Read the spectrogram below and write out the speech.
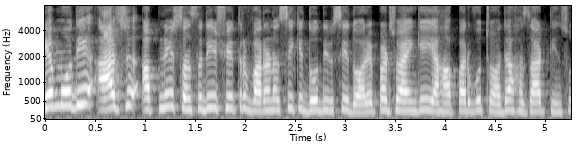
पीएम मोदी आज अपने संसदीय क्षेत्र वाराणसी के दो दिवसीय दौरे पर जाएँगे। यहाँ पर वो चौदह हज़ार तीन सौ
